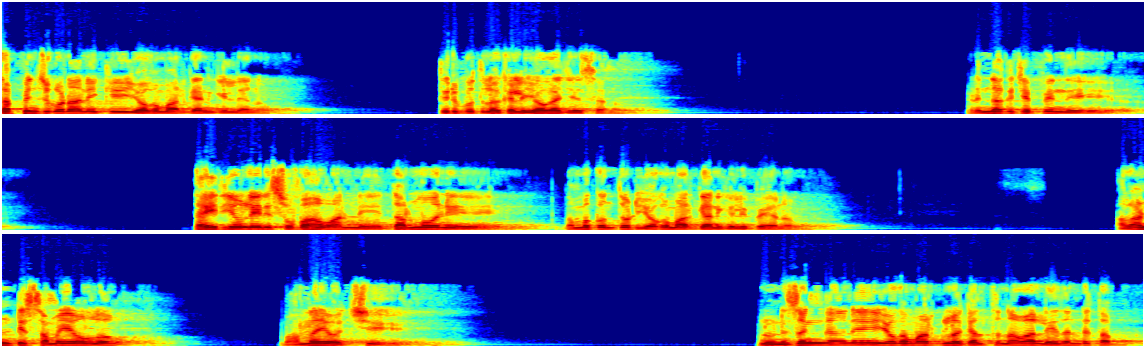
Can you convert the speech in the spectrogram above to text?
తప్పించుకోవడానికి యోగ మార్గానికి వెళ్ళాను. తిరుపతిలోకి వెళ్ళి యోగా చేశాను. ఇందాక చెప్పింది ధైర్యం లేని స్వభావాన్ని ధర్మం అని నమ్మకంతో యోగ మార్గానికి వెళ్ళిపోయాను. అలాంటి సమయంలో మా అన్నయ్య వచ్చి నువ్వు నిజంగానే యోగ మార్గంలోకి వెళ్తున్నావా? లేదంటే తప్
